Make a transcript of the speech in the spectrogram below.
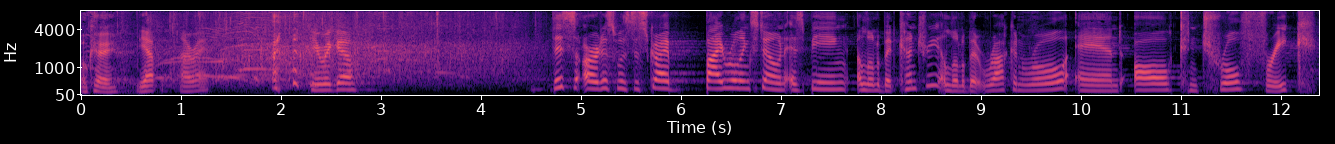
Okay. Yep, all right. Here we go. This artist was described by Rolling Stone as being a little bit country, a little bit rock and roll, and all control freak.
